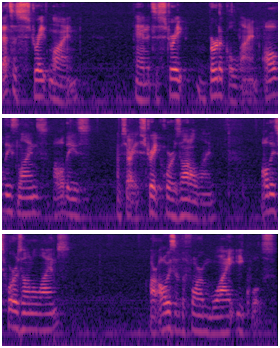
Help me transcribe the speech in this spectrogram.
that's a straight line. And it's a straight vertical line. All these lines, all these, I'm sorry, a straight horizontal line. All these horizontal lines are always of the form y equals.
